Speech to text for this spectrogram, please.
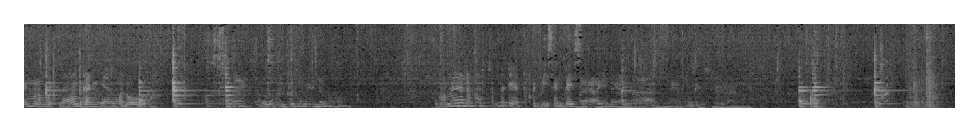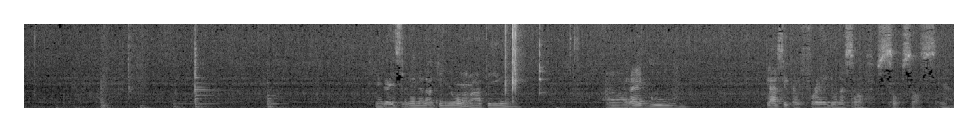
Yan natin malambot na ang kanyang manok. Mamaya naman, sandali at ako'y bisan bes. May ayun na yan, na ano na yan. Ano. Yan guys, lagay na natin yung ating uh, Ragu Classic Alfredo na sauce. So, sauce. Ayan.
